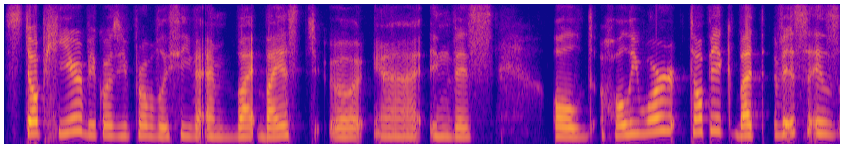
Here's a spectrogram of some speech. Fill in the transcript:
stop here because you probably see that i'm bi biased uh, uh, in this old holy war topic, but this is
